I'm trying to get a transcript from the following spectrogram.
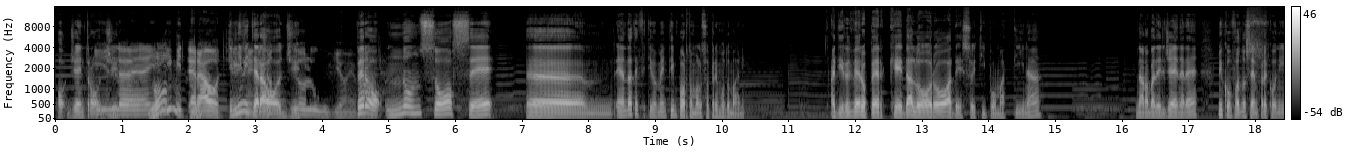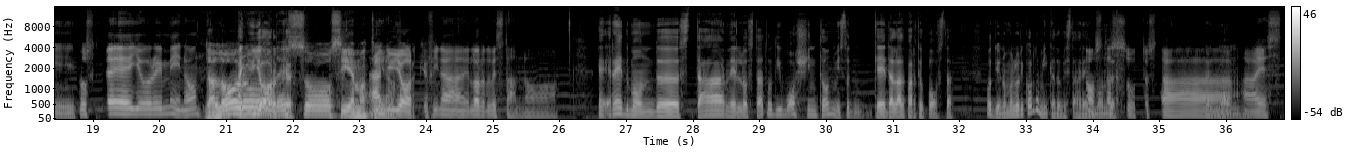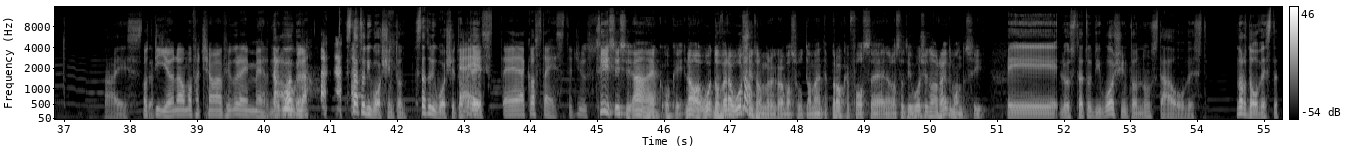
oggi, entro oggi. Il, eh, il limite era oggi. Il limite era 18 oggi. luglio, Però pare. non so se ehm, è andata effettivamente in porto, ma lo sapremo domani. A dire il vero, perché da loro adesso è tipo mattina. Una roba del genere. Mi confondo sempre con i. Lo 6 ore e meno? Da loro A New York. adesso sì, è mattina. A New York, fino a loro dove stanno? Eh, Redmond sta nello stato di Washington, mi sto- che è dalla parte opposta. Oddio, non me lo ricordo mica dove sta No, Redmond. sta sotto, sta Redmond. a est. A est. Oddio, no, ma facciamo una figura di merda. No, Googla. Stato di Washington. Stato di Washington. È Eh, est, è a costa est, giusto? Sì, sì, sì. Ah, ecco, ok. No, dove era Washington non me lo ricordavo assolutamente, però che fosse nello stato di Washington, Redmond, sì. E lo stato di Washington non sta a ovest, nord-ovest.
